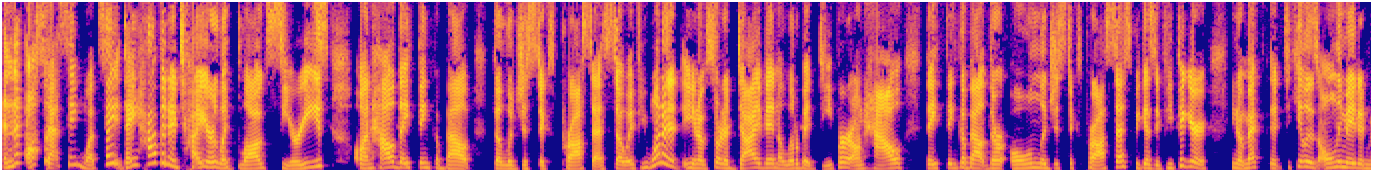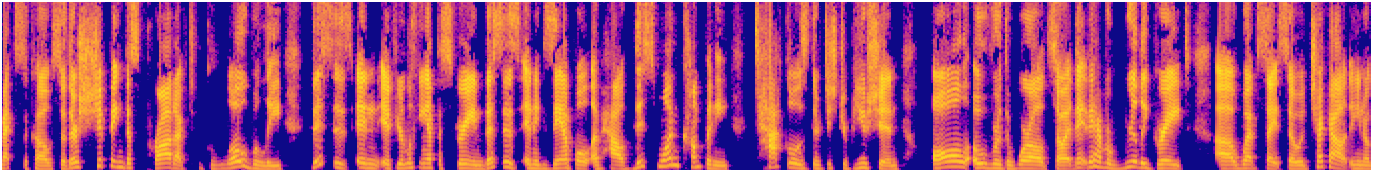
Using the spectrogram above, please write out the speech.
And then also that same website, they have an entire like blog series on how they think about the logistics process. So if you want to, you know, sort of dive in a little bit deeper on how they think about their own logistics process, because if you figure, you know, Me- tequila is only made in Mexico, so they're shipping this product globally. This is, and if you're looking at the screen, this is an example of how this one company tackles their distribution all over the world. So they, they have a really great uh, website. So check out, you know,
